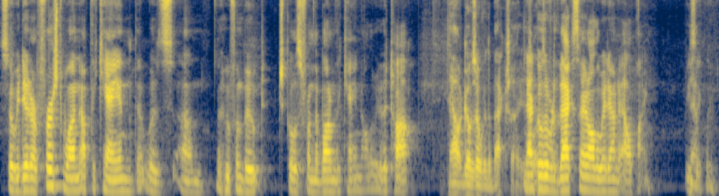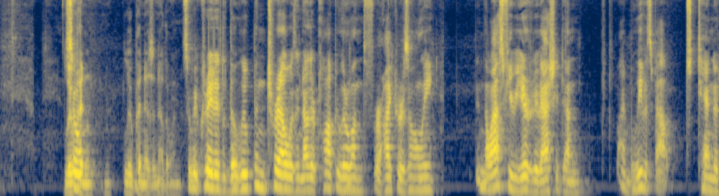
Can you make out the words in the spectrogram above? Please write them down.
So we did our first one up the canyon that was, um, the hoof and boot, which goes from the bottom of the canyon all the way to the top. Now it goes over the backside. Now it goes over to the backside all the way down to Alpine, basically. So- Lupin, Lupin is another one. So we've created, the Lupin Trail was another popular one for hikers only. In the last few years, we've actually done, I believe it's about ten to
